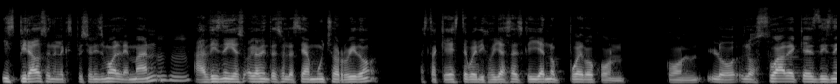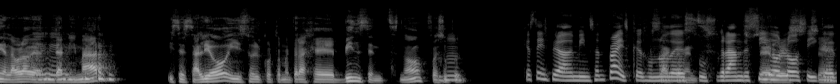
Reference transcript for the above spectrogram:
inspirados en el expresionismo alemán, Ujú. a Disney obviamente eso le hacía mucho ruido hasta que este güey dijo, ya sabes que ya no puedo con, con lo, lo suave que es Disney a la hora de, de Ujú. animar. Y se salió y hizo el cortometraje Vincent, ¿no? Fue Ujú. súper... que está inspirado en Vincent Price, que es uno de sus grandes héroes, ídolos y sí. que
